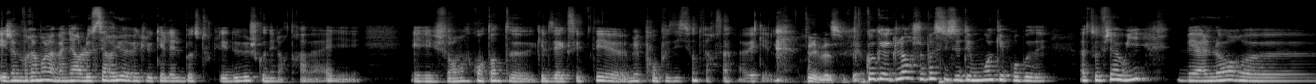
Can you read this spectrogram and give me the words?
j'aime vraiment la manière, le sérieux avec lequel elles bossent toutes les deux. Je connais leur travail et, je suis vraiment contente euh, qu'elles aient accepté euh, mes propositions de faire ça avec elles. Eh ben, super. Quoique avec Laure, je sais pas si c'était moi qui ai proposé. À Sophia, oui, mais alors, euh,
